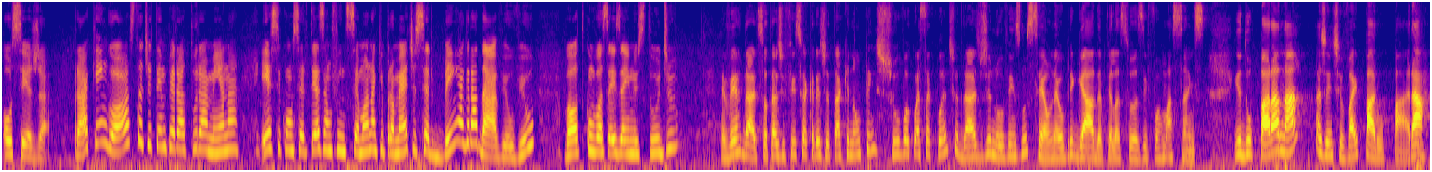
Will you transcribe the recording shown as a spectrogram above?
Ou seja, para quem gosta de temperatura amena, esse com certeza é um fim de semana que promete ser bem agradável, viu? Volto com vocês aí no estúdio. É verdade, só está difícil acreditar que não tem chuva com essa quantidade de nuvens no céu, né? Obrigada pelas suas informações. E do Paraná, a gente vai para o Pará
